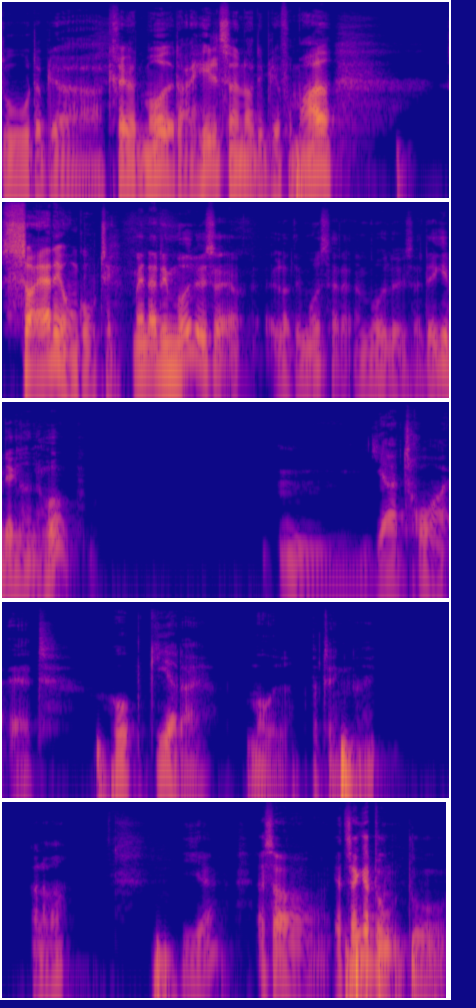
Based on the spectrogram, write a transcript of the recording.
du, der bliver krævet mod dig hele tiden, og det bliver for meget, så er det jo en god ting. Men er det modløse, eller det modsatte af modløse, er det ikke i virkeligheden håb? Mm, Jeg tror, at håb giver dig mod på tingene, ikke? Eller hvad? Ja, altså, jeg tænker, du, du,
